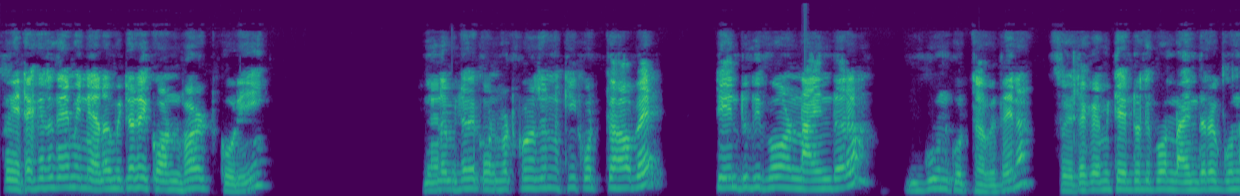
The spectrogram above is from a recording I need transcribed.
তো এটাকে যদি আমি ন্যানোমিটারে কনভার্ট করি, ন্যানোমিটারে কনভার্ট করার জন্য কি করতে হবে? Ten to the power nine দ্বারা গুণ করতে হবে, তাই না? তো এটাকে আমি ten to the power nine দ্বারা গুণ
